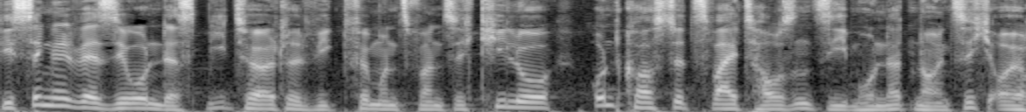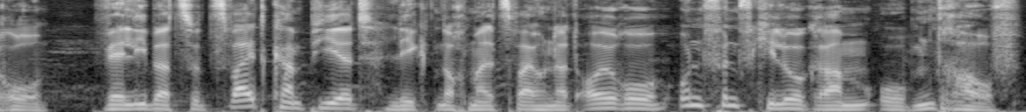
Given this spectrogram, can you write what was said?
Die Single-Version des B-Turtle wiegt 25 Kilo und kostet 2790 Euro. Wer lieber zu zweit kampiert, legt nochmal 200 Euro und 5 Kilogramm obendrauf.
